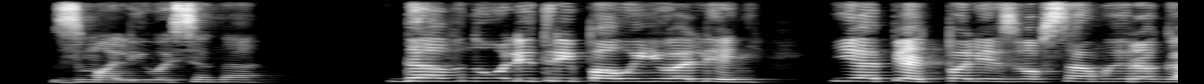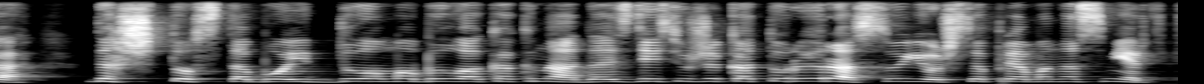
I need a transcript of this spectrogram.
– взмолилась она. «Давно ли трепал ее олень? И опять полезла в самые рога. Да что с тобой? Дома была как надо, а здесь уже который раз суешься прямо на смерть.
